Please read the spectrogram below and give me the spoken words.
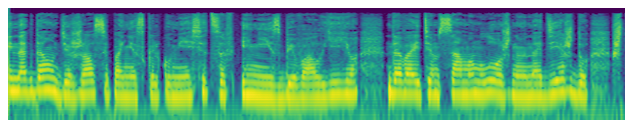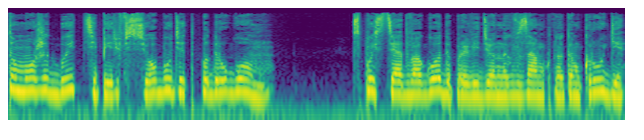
Иногда он держался по нескольку месяцев и не избивал ее, давая тем самым ложную надежду, что, может быть, теперь все будет по-другому. Спустя два года, проведенных в замкнутом круге,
